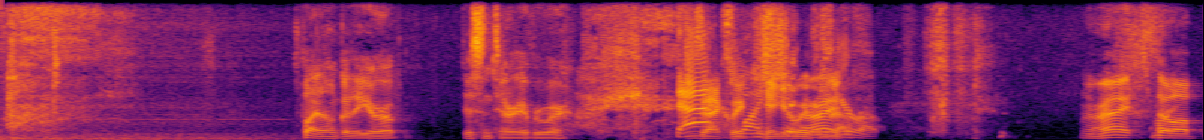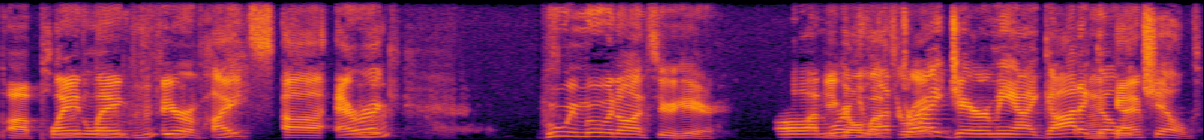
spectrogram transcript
That's why I don't go to Europe. Dysentery everywhere. That's Exactly, why can't shit get away from was that. Europe. All right. So a, a plane mm-hmm, length, mm-hmm. fear of heights. Uh, Eric, mm-hmm. who we moving on to here? Oh, I'm You working going left left to to right, right? Jeremy. I gotta go Okay. with chilled.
